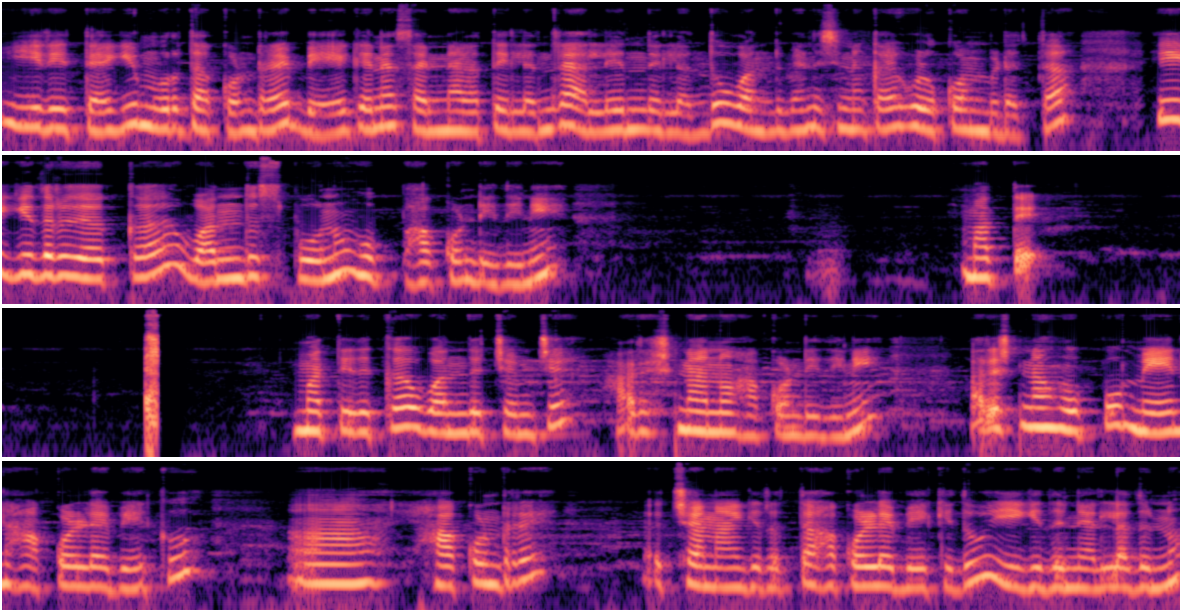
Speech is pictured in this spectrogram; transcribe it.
ಈ ರೀತಿಯಾಗಿ ಮುರಿದು ಹಾಕ್ಕೊಂಡ್ರೆ ಬೇಗನೆ ಸಣ್ಣ ಆಗುತ್ತೆ ಇಲ್ಲಾಂದರೆ ಅಲ್ಲಿಂದ ಇಲ್ಲೊಂದು ಒಂದು ಮೆಣಸಿನಕಾಯಿ ಉಳ್ಕೊಂಡ್ಬಿಡುತ್ತೆ ಈಗ ಇದ್ರಕ್ಕೆ ಒಂದು ಸ್ಪೂನು ಉಪ್ಪು ಹಾಕ್ಕೊಂಡಿದ್ದೀನಿ ಮತ್ತು ಮತ್ತು ಇದಕ್ಕೆ ಒಂದು ಚಮಚ ಅರಶಿನೂ ಹಾಕ್ಕೊಂಡಿದ್ದೀನಿ ಅರಶಿನ ಉಪ್ಪು ಮೇನ್ ಹಾಕ್ಕೊಳ್ಳೇಬೇಕು ಹಾಕ್ಕೊಂಡ್ರೆ ಚೆನ್ನಾಗಿರುತ್ತೆ ಹಾಕ್ಕೊಳ್ಳೇಬೇಕಿದು ಈಗ ಇದನ್ನೆಲ್ಲದನ್ನು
